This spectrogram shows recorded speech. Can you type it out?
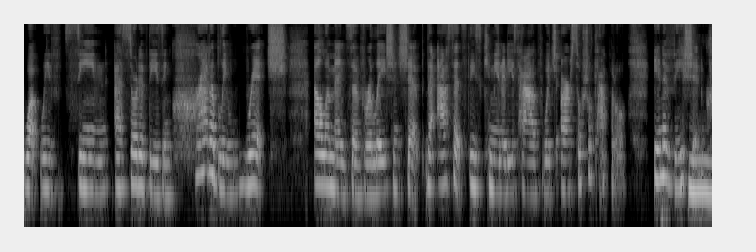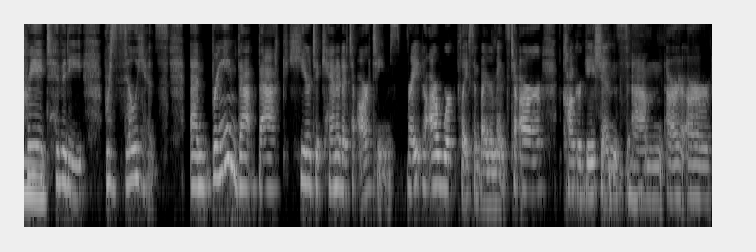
what we've seen as sort of these incredibly rich elements of relationship, the assets these communities have, which are social capital, innovation, creativity, resilience, and bringing that back here to Canada to our teams, right? To our workplace environments, to our congregations, um, our, our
